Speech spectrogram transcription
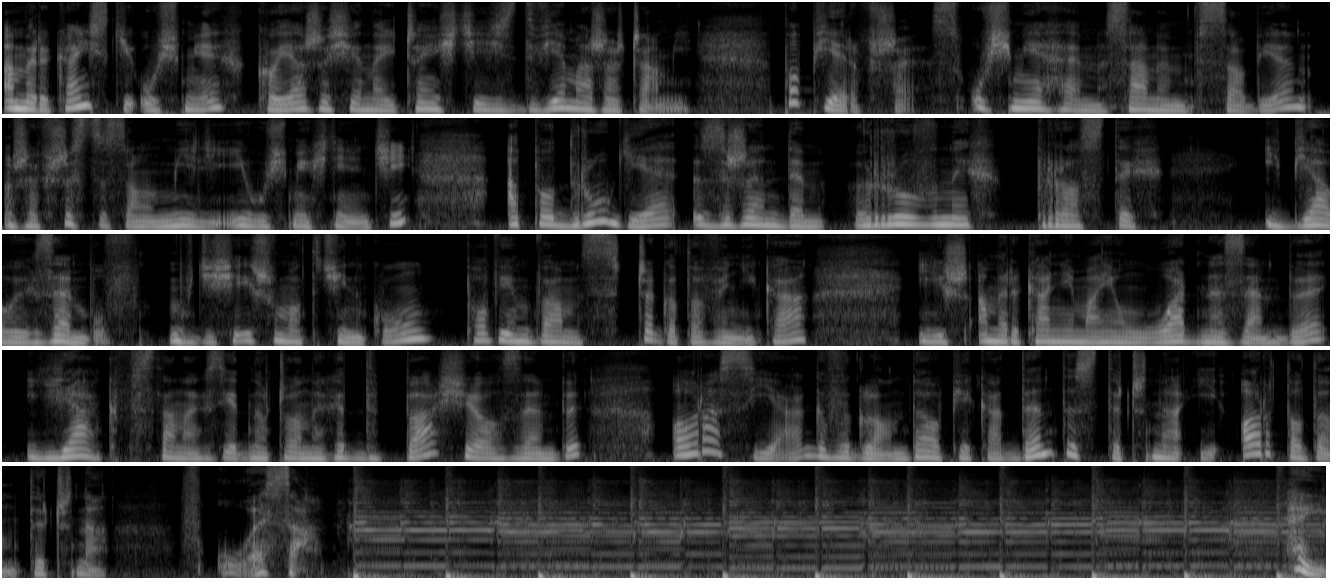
Amerykański uśmiech kojarzy się najczęściej z dwiema rzeczami. Po pierwsze, z uśmiechem samym w sobie, że wszyscy są mili i uśmiechnięci, a po drugie, z rzędem równych, prostych i białych zębów. W dzisiejszym odcinku powiem Wam, z czego to wynika, iż Amerykanie mają ładne zęby, jak w Stanach Zjednoczonych dba się o zęby oraz jak wygląda opieka dentystyczna i ortodontyczna w USA. Hey,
